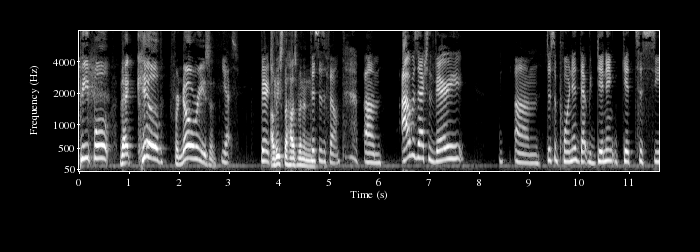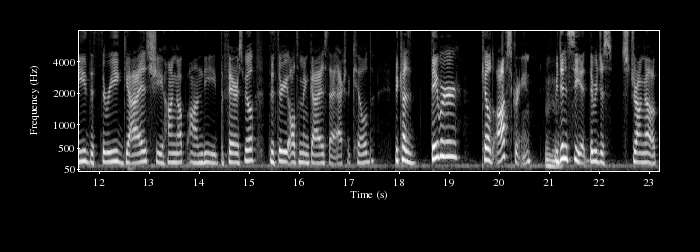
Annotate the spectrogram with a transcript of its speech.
people that killed for no reason yes, very true. at least the husband and this is a film. Um, I was actually very um, disappointed that we didn't get to see the three guys she hung up on the the Ferris wheel. The three ultimate guys that actually killed because they were killed off screen. We mm-hmm. didn't see it. They were just strung up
